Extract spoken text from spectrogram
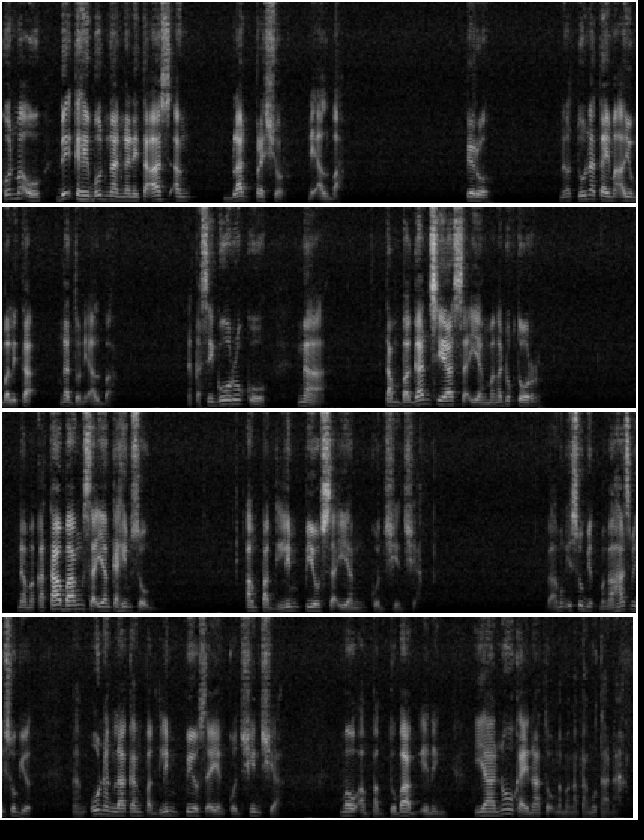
Kung mao, di kahibod nga nga nitaas ang blood pressure ni Alba. Pero no, tuna tay maayong balita ngadto ni Alba. Nakasiguro ko nga tambagan siya sa iyang mga doktor na makatabang sa iyang kahimsog ang paglimpyo sa iyang konsyensya. Gamong isugyot, mga hasmig sugyot, ang unang lakang paglimpyo sa iyang konsyensya mao ang pagtubag ining yano kay nato nga mga pangutana.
